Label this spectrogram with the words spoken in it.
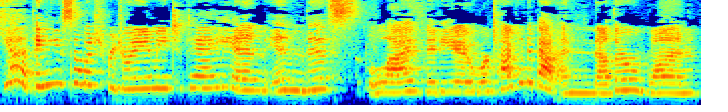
yeah, thank you so much for joining me today. And in this live video, we're talking about another one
